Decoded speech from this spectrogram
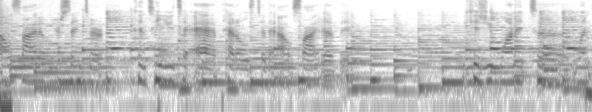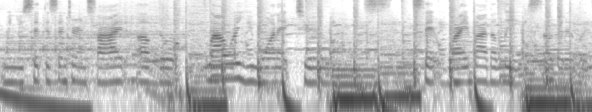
outside of your center, continue to add petals to the outside of it. Because you want it to, when, when you sit the center inside of the flower, you want it to sit right by the leaves so that it looks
